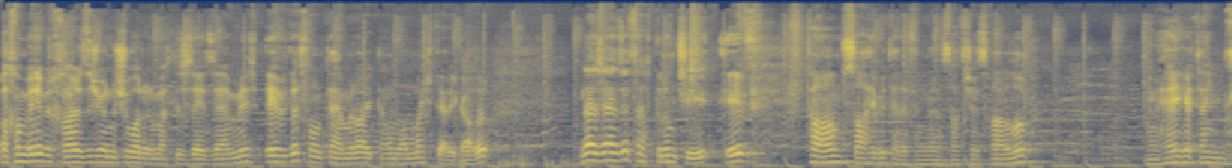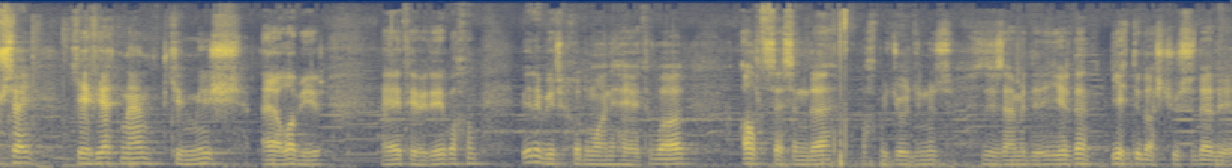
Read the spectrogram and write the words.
Baxın belə bir xarici görünüşü var hörmətli izləyicilərimiz. Evdə son təmirə aid tamamlanma işləri qalıb. Nəzərinizə çatdırım ki, ev tam sahibi tərəfindən satışa çıxarılıb. Yəni həqiqətən yüksək keyfiyyətlə tikilmiş əla bir həyət evidir. Baxın, belə bir xudmani həyəti var. Alt hissəsində bax bu gördüyünüz zirzəmidir. Yerdən 7 daş kürsüdədir.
